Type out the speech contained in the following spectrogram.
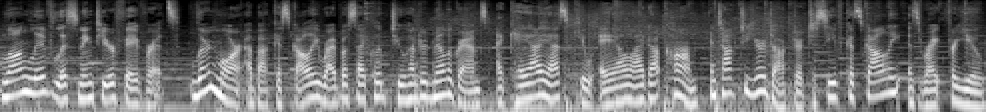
long live listening to your favorites. Learn more about Kisqali Ribociclib 200 milligrams at kisqali.com and talk to your doctor to see if Kisqali is right for you.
